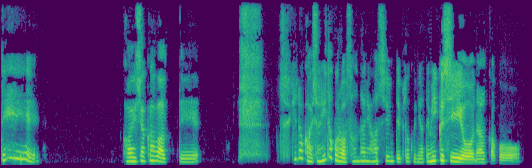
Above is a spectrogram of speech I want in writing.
で、会社変わって、次の会社にいた頃はそんなに発信って特にやって、 mixiをなんかこう、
